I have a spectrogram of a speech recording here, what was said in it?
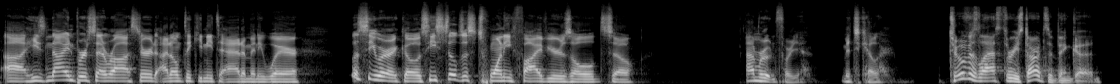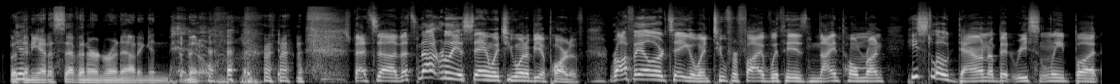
Uh, he's 9% rostered. I don't think you need to add him anywhere. Let's see where it goes. He's still just 25 years old, so I'm rooting for you, Mitch Keller. Two of his last three starts have been good, but then he had a seven earned run outing in the middle. That's uh, that's not really a sandwich you want to be a part of. Rafael Ortega went two for five with his ninth home run. He slowed down a bit recently, but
